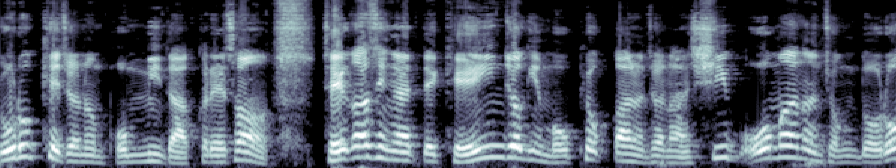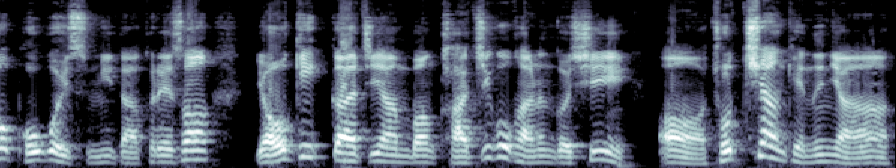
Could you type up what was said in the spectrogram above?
요렇게 저는 봅니다. 그래서 제가 생각할 때 개인적인 목표가는 저는 한 15만 원 정도로 보고 있습니다. 그래서 여기까지 한번 가지고 가는 것이 어, 좋지 않겠느냐.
